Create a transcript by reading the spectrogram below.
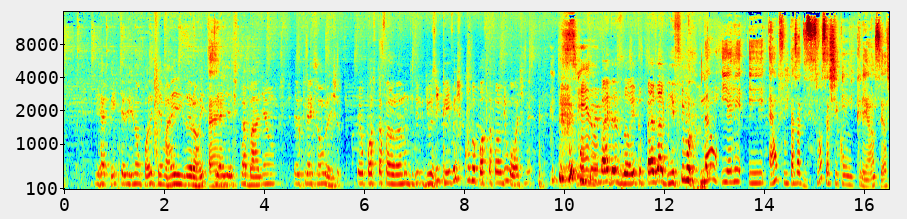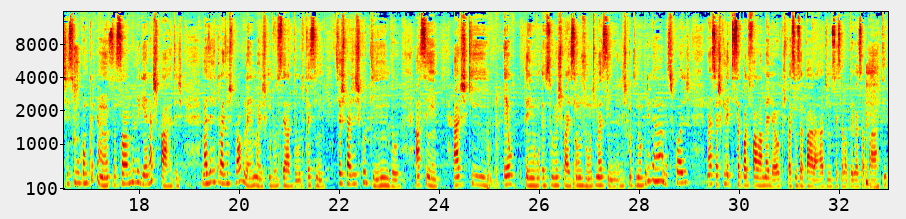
de repente eles não podem ter mais heróis, É. e aí eles trabalham eu que sombras. Eu posso estar falando de, de Os Incríveis, como eu posso estar falando de Watchmen. Um filme mais 18, pesadíssimo. Não, e ele. E é um filme pesadíssimo. Se você assistir com criança, eu assisti esse filme com criança, só me liguei nas partes. Mas ele traz uns problemas quando você é adulto, que assim, seus pais discutindo, assim, acho que eu tenho. Eu sou meus pais são juntos, mas assim, eles continuam brigando, essas coisas. Mas acho que Letícia pode falar melhor, que os pais são separados, não sei se ela pegou essa parte.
